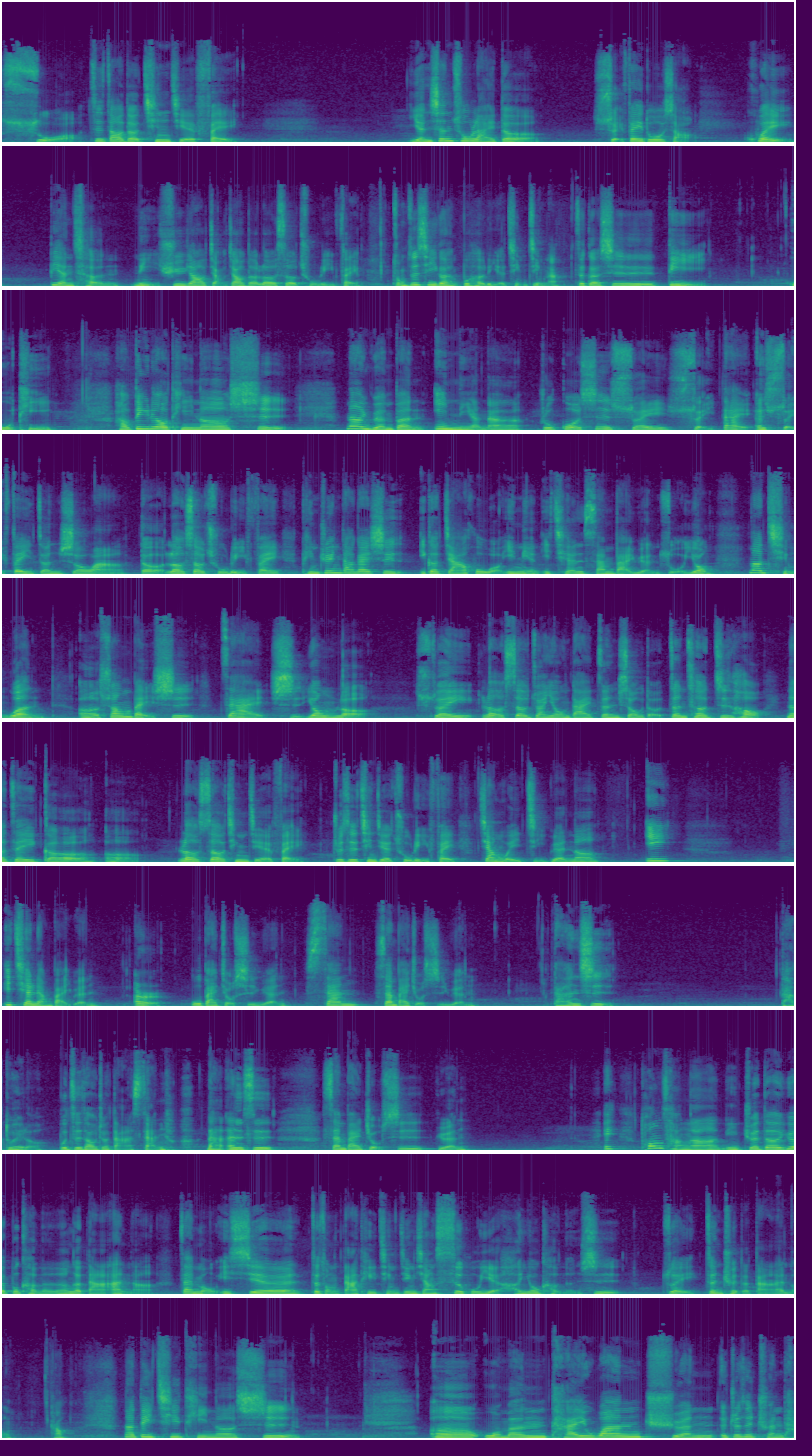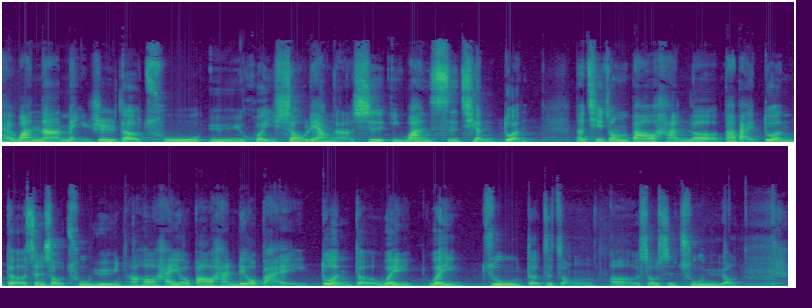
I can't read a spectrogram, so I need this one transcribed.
所制造的清洁费延伸出来的。水费多少会变成你需要缴交的垃圾处理费？总之是一个很不合理的情境啊！这个是第五题。好，第六题呢是那原本一年呢，如果是随水袋呃水费征收啊的垃圾处理费，平均大概是一个家户哦一年一千三百元左右。那请问呃双北市在使用了随垃圾专用袋征收的政策之后，那这一个呃，垃圾清洁费就是清洁处理费降为几元呢？一一千两百元，二五百九十元，三三百九十元。答案是答对了，不知道就答三。答案是三百九十元。哎，通常啊，你觉得越不可能的那个答案啊？在某一些这种答题情境下，似乎也很有可能是最正确的答案哦。好，那第七题呢是，呃，我们台湾全就是全台湾呐，每日的厨余回收量啊是一万四千吨，那其中包含了八百吨的生手厨余，然后还有包含六百吨的喂喂猪的这种呃收拾厨余哦。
